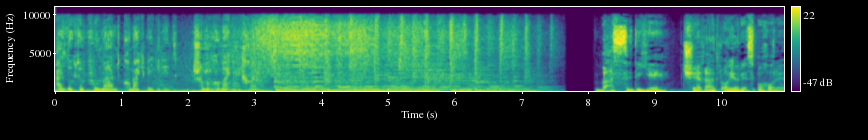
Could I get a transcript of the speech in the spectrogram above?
از دکتر پورمند کمک بگیرید. شما کمک می‌خواید. بس دیگه. چقدر IRS بخوره.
